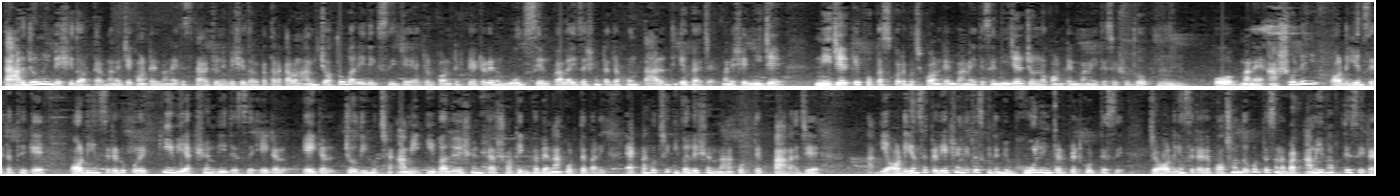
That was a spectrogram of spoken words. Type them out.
তার জন্যই বেশি দরকার মানে যে কন্টেন্ট বানাইতেছে তার জন্যই বেশি দরকার। তার কারণ আমি যতবারই দেখছি যে একজন কন্টেন্ট ক্রিয়েটরের মূল সেন্ট্রালাইজেশনটা যখন তার দিকে হয়ে যায় মানে সে নিজে নিজেকে ফোকাস করে হচ্ছে কন্টেন্ট বানাইতেছে নিজের জন্য কন্টেন্ট বানাইতেছে শুধু ও মানে আসলেই অডিয়েন্স এটা থেকে অডিয়েন্স এটার উপরে কি রিয়াকশন দিতেছে এটার এইটার যদি হচ্ছে আমি ইভালুয়েশনটা সঠিকভাবে না করতে পারি একটা হচ্ছে ইভালুয়েশন না করতে পারা যে অডিয়েন্স একটা রিয়াকশন দিতেছে কিন্তু আমি ভুল ইন্টারপ্রেট করতেছি। যে অডিয়েন্স এটা পছন্দ করতেছে না বাট আমি ভাবতেছি এটা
